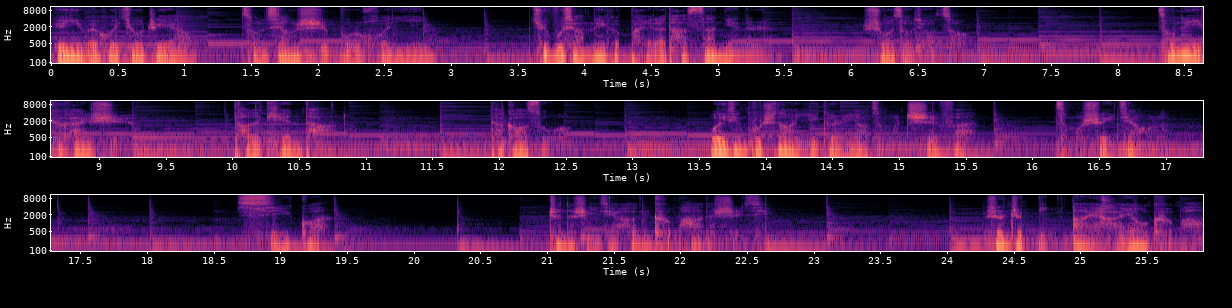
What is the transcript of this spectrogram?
原以为会就这样从相识步入婚姻，却不想那个陪了他三年的人，说走就走。从那一刻开始，他的天塌了。他告诉我，我已经不知道一个人要怎么吃饭。怎么睡觉了？习惯真的是一件很可怕的事情，甚至比爱还要可怕。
